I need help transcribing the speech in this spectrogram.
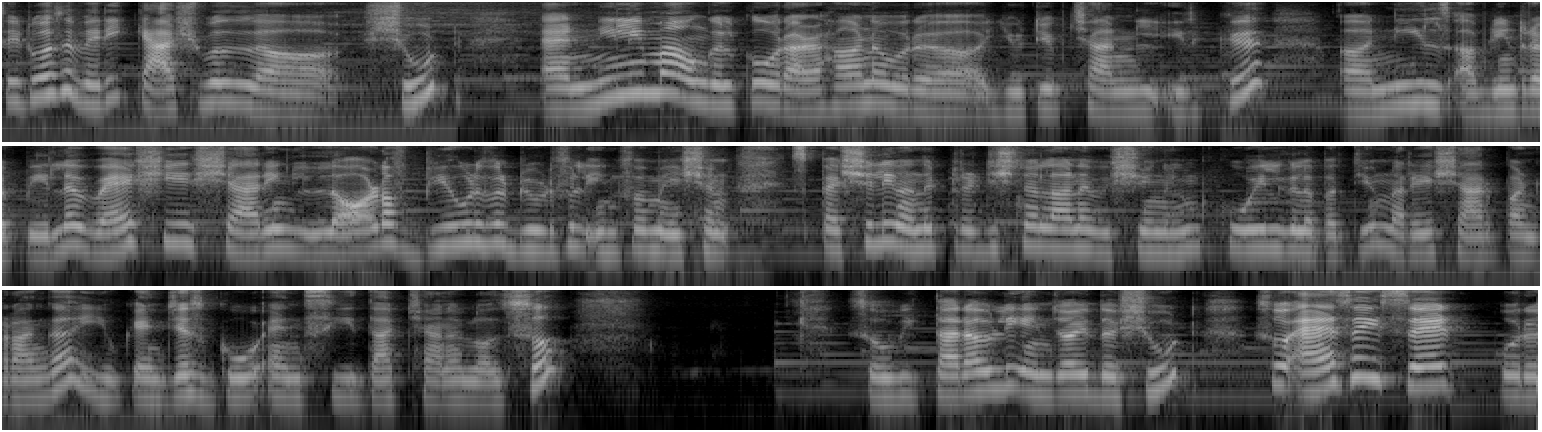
So it was a very casual shoot and Neelima அவங்களுக்கு ஒரு அழகான ஒரு யூடியூப் சேனல் இருக்குது நீல்ஸ் அப்படின்ற பேரில் where she is sharing lot of beautiful beautiful information specially வந்து ட்ரெடிஷ்னலான விஷயங்களும் கோயில்களை பற்றியும் நிறைய ஷேர் பண்ணுறாங்க you can just go and see that channel also so we thoroughly enjoy the shoot so as I said ஒரு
